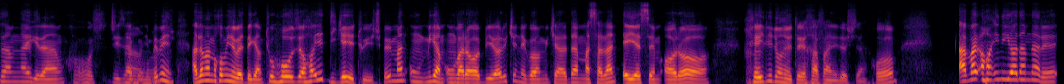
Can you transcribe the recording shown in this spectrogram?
هم نگیرم خب چیز نکنیم. ببین الان من می‌خوام اینو بهت بگم. تو حوزه های دیگه تویچ ببین من اون میگم اونور آبیاری که نگاه می‌کردم مثلا ASM آرا خیلی دونیت خفنی داشتن خب؟ اول آها این یادم نره.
